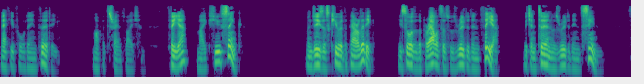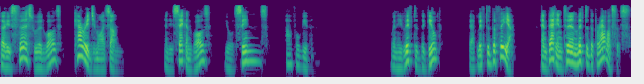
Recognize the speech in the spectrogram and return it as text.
Matthew 14:30, Moffatt's translation. Fear makes you sink. When Jesus cured the paralytic, he saw that the paralysis was rooted in fear, which in turn was rooted in sin. So his first word was, Courage, my son. And his second was, Your sins are forgiven. When he lifted the guilt, that lifted the fear, and that in turn lifted the paralysis.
